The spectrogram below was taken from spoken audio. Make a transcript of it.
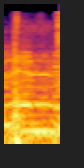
live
